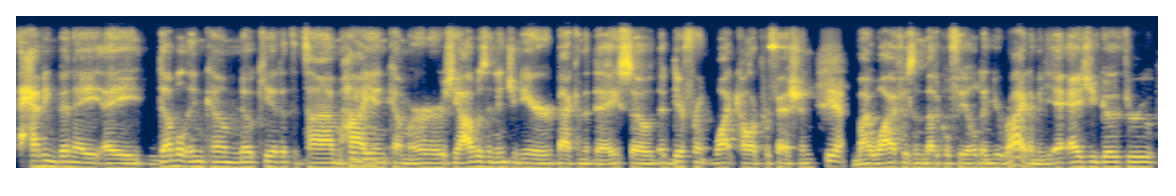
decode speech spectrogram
having been a, a double income, no kid at the time, high mm-hmm. income earners. Yeah, I was an engineer back in the day, so a different white collar profession. Yeah. My wife is in the medical field, and you're right. I mean, as you go through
